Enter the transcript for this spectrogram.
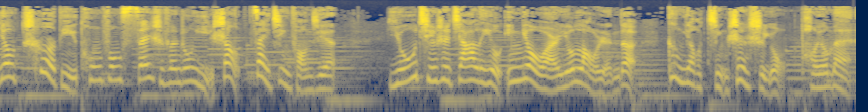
要彻底通风三十分钟以上再进房间，尤其是家里有婴幼儿、有老人的，更要谨慎使用。朋友们，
